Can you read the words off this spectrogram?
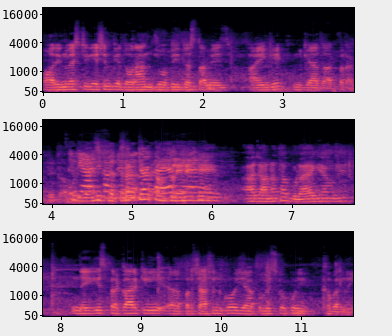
और इन्वेस्टिगेशन के दौरान जो भी दस्तावेज़ आएँगे उनके आधार पर आगे कार्रवाई सर क्या कंप्लेनेंट ने आज आना था बुलाया गया उन्हें? नहीं इस प्रकार की प्रशासन को या पुलिस को कोई खबर नहीं।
